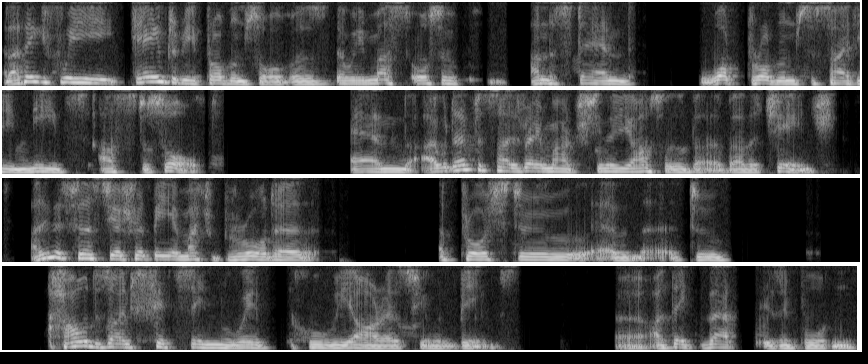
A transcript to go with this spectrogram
And I think if we claim to be problem solvers, then we must also understand what problems society needs us to solve. And I would emphasize very much, you know, you asked about, about the change. I think the first year should be a much broader approach to um, to how design fits in with who we are as human beings. Uh, I think that is important.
